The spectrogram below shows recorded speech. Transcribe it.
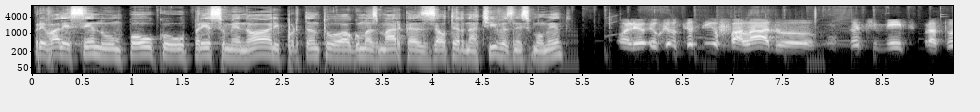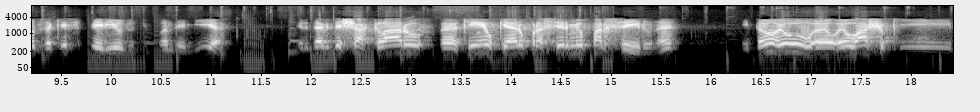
prevalecendo prevalecendo um pouco o preço menor e, portanto, algumas marcas alternativas nesse momento? Olha, o que eu tenho falado constantemente para todos é que esse período de pandemia ele deve deixar claro uh, quem eu quero para ser meu parceiro, né? Então eu, eu, eu acho que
